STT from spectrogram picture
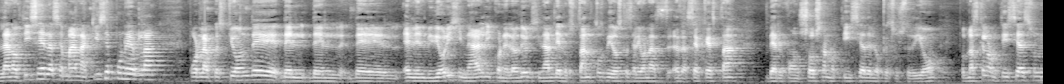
la noticia de la semana, quise ponerla por la cuestión de, del, del, del el video original y con el audio original de los tantos videos que salieron acerca de esta vergonzosa noticia de lo que sucedió. Pues más que la noticia es un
